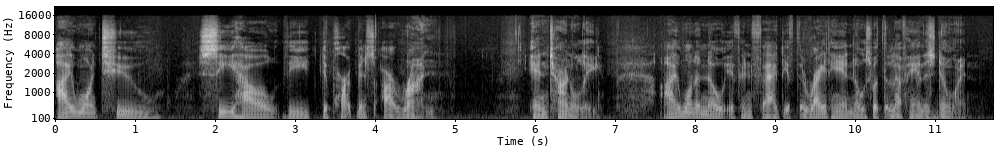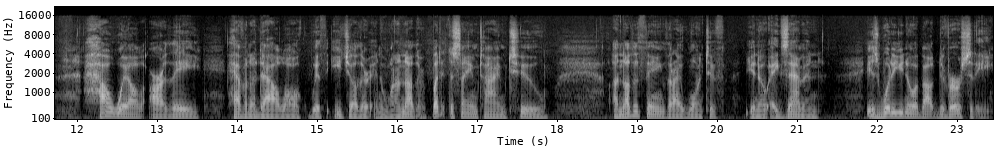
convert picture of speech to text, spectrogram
I want to see how the departments are run internally. I want to know if, in fact, if the right hand knows what the left hand is doing. How well are they having a dialogue with each other and one another. But at the same time, too, another thing that I want to, you know, examine is what do you know about diversity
